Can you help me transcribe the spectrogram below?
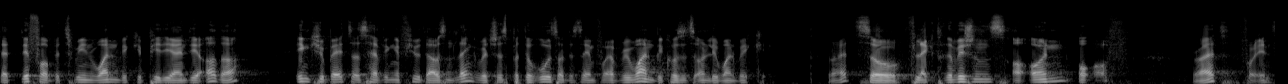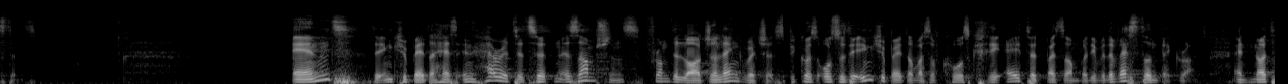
that differ between one Wikipedia and the other, incubators having a few thousand languages, but the rules are the same for everyone because it's only one wiki, right? So flagged revisions are on or off, right? For instance. And the incubator has inherited certain assumptions from the larger languages because also the incubator was of course created by somebody with a Western background and not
